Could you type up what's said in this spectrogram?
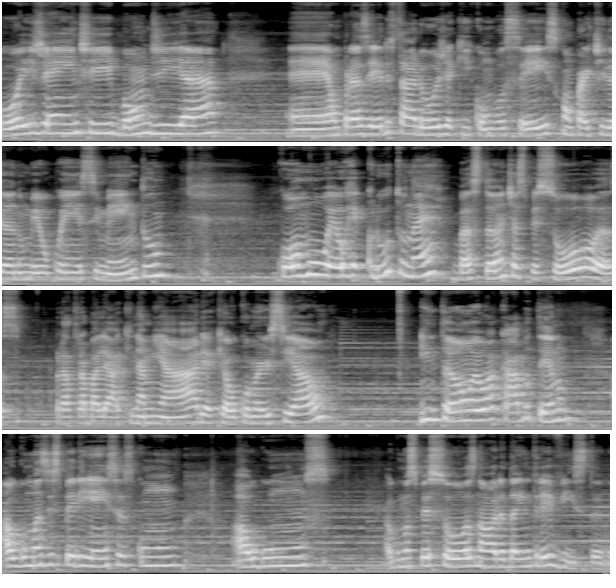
Oi, gente, bom dia. É um prazer estar hoje aqui com vocês, compartilhando o meu conhecimento. Como eu recruto, né, bastante as pessoas para trabalhar aqui na minha área, que é o comercial, então eu acabo tendo algumas experiências com alguns algumas pessoas na hora da entrevista.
